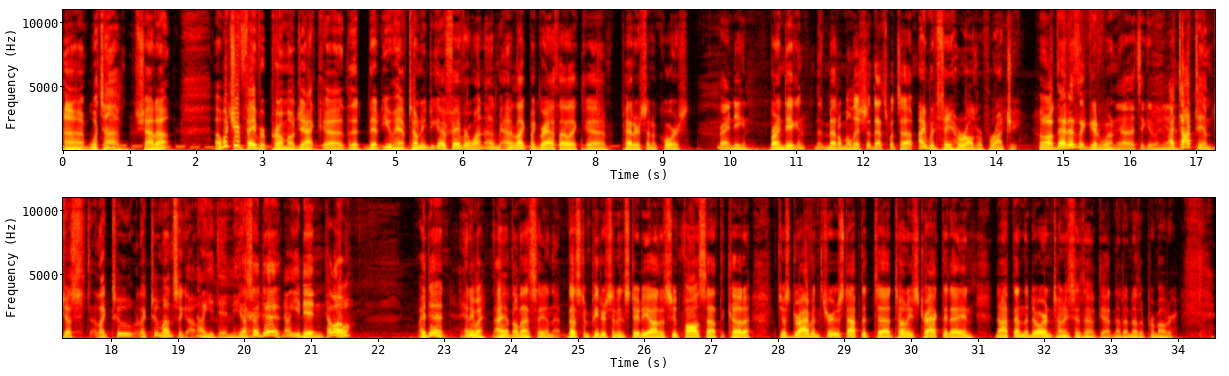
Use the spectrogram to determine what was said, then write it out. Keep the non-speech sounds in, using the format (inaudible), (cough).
Uh, what's up? Shout out. Uh, what's your favorite promo, Jack? Uh, that that you have, Tony? Do you got a favorite one? I, I like McGrath. I like uh, Pedersen, of course. Brian Deegan. Brian Deegan, the Metal Mulisha. That's what's up. I would say Geraldo Faraci. Oh, that is a good one. Yeah, that's a good one. Yeah. I talked to him just like two like two months ago. no, you didn't. Either. yes, I did. No, you didn't. Hello. I did. Anyway, I had the last say on that. Dustin Peterson in studio out of Sioux Falls, South Dakota. Just driving through, stopped at uh, Tony's track today and knocked on the door. And Tony says, Oh, God, not another promoter.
